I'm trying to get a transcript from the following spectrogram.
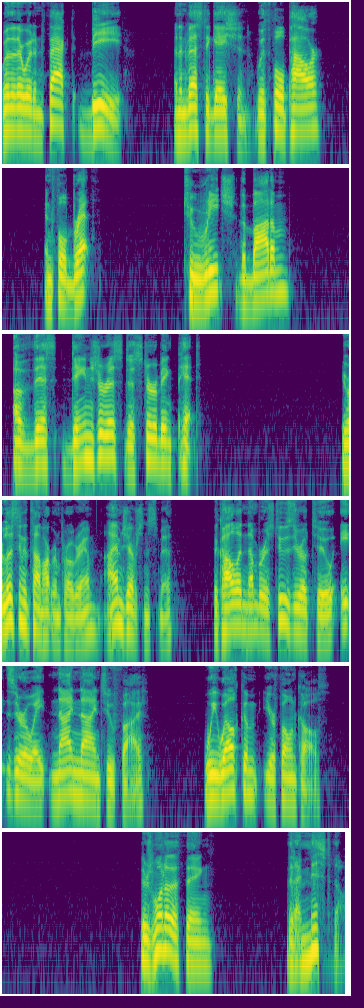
whether there would in fact be an investigation with full power and full breadth to reach the bottom of this dangerous, disturbing pit. You're listening to the Thom Hartmann program. I'm Jefferson Smith. The call in number is 202 808 9925. We welcome your phone calls. There's one other thing that I missed, though.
